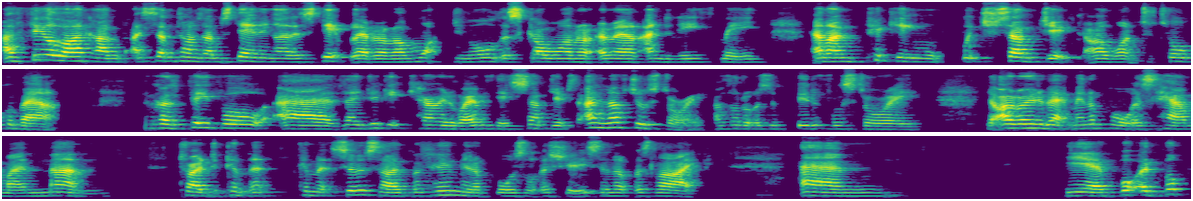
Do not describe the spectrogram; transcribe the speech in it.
I feel like I'm I, sometimes I'm standing on a step ladder and I'm watching all this go on around underneath me, and I'm picking which subject I want to talk about because people uh, they do get carried away with their subjects. I loved your story. I thought it was a beautiful story. I wrote about menopause, how my mum tried to commit commit suicide with her menopausal issues, and it was like, um, yeah, but it book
